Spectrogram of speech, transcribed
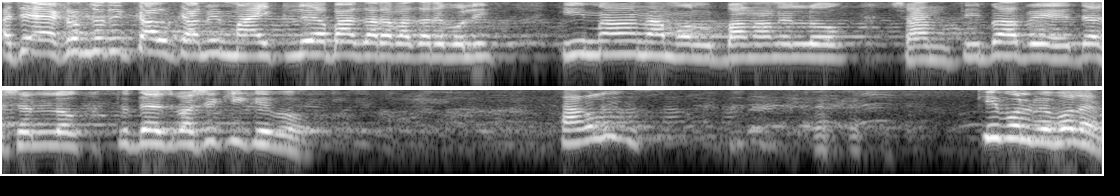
আচ্ছা এখন যদি কালকে আমি মাইক লইয়া বাজারে বাজারে বলি ইমান আমল বানালে লোক শান্তি পাবে দেশের লোক তো দেশবাসী কি কইব? পাগল কি বলবে বলেন?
